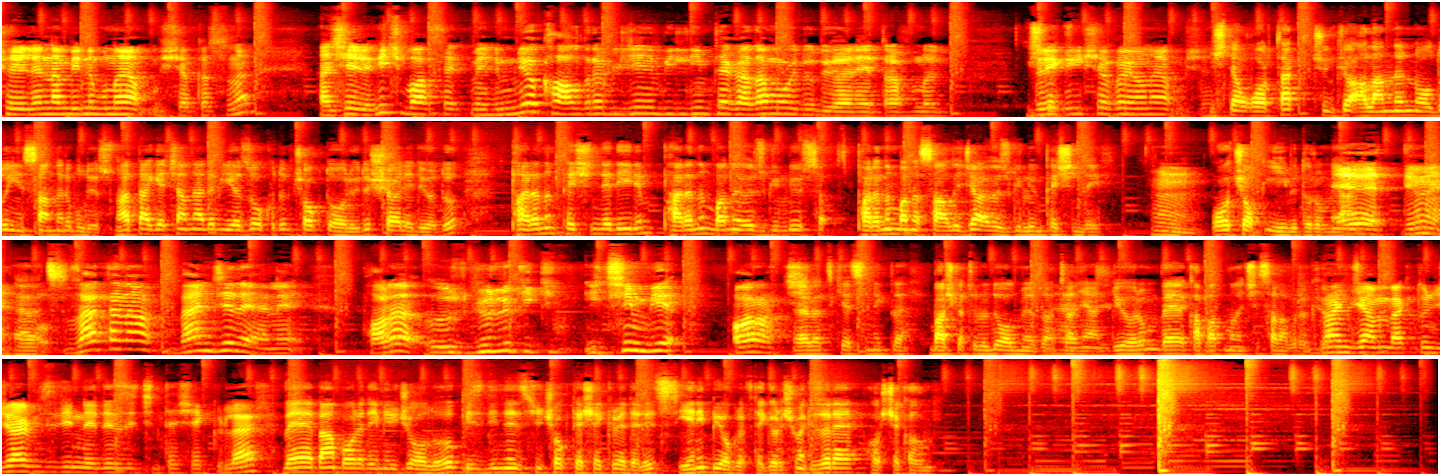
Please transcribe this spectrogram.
şeylerinden birini buna yapmış şakasını. Hani şey diyor hiç bahsetmedim diyor kaldırabileceğini bildiğim tek adam oydu diyor hani etrafında. İşte- Direkt ilk şakayı ona. İşte ortak çünkü alanların olduğu insanları buluyorsun. Hatta geçenlerde bir yazı okudum çok doğruydu. Şöyle diyordu. Paranın peşinde değilim. Paranın bana özgürlüğü paranın bana sağlayacağı özgürlüğün peşindeyim. Hmm. O çok iyi bir durum yani. Evet değil mi? Evet. Zaten bence de yani para özgürlük için bir araç. Evet kesinlikle. Başka türlü de olmuyor zaten Evet. yani diyorum ve kapatman için sana bırakıyorum. Ben Can Berk Tuncer bizi dinlediğiniz için teşekkürler. Ve ben Bora Demircioğlu. Biz dinlediğiniz için çok teşekkür ederiz. Yeni biyografide görüşmek üzere. Hoşçakalın.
